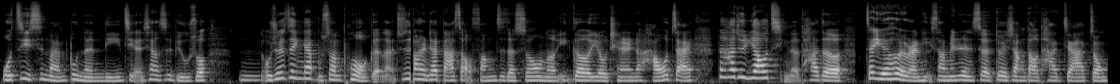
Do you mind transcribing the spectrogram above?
我自己是蛮不能理解，像是比如说，嗯，我觉得。这应该不算破梗啊，就是帮人家打扫房子的时候呢，一个有钱人的豪宅，那他就邀请了他的在约会软体上面认识的对象到他家中，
